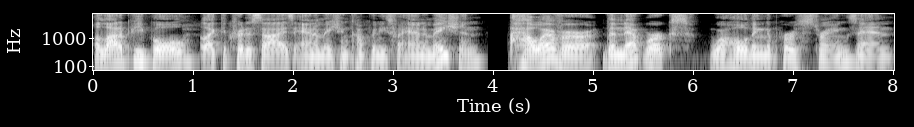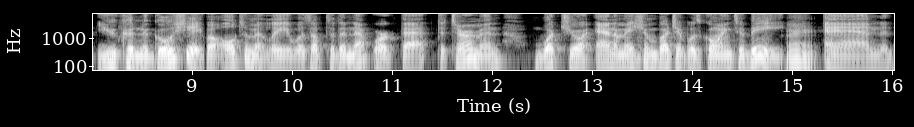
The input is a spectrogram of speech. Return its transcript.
A lot of people like to criticize animation companies for animation. However, the networks were holding the purse strings and you could negotiate, but ultimately it was up to the network that determined what your animation budget was going to be. Right. And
